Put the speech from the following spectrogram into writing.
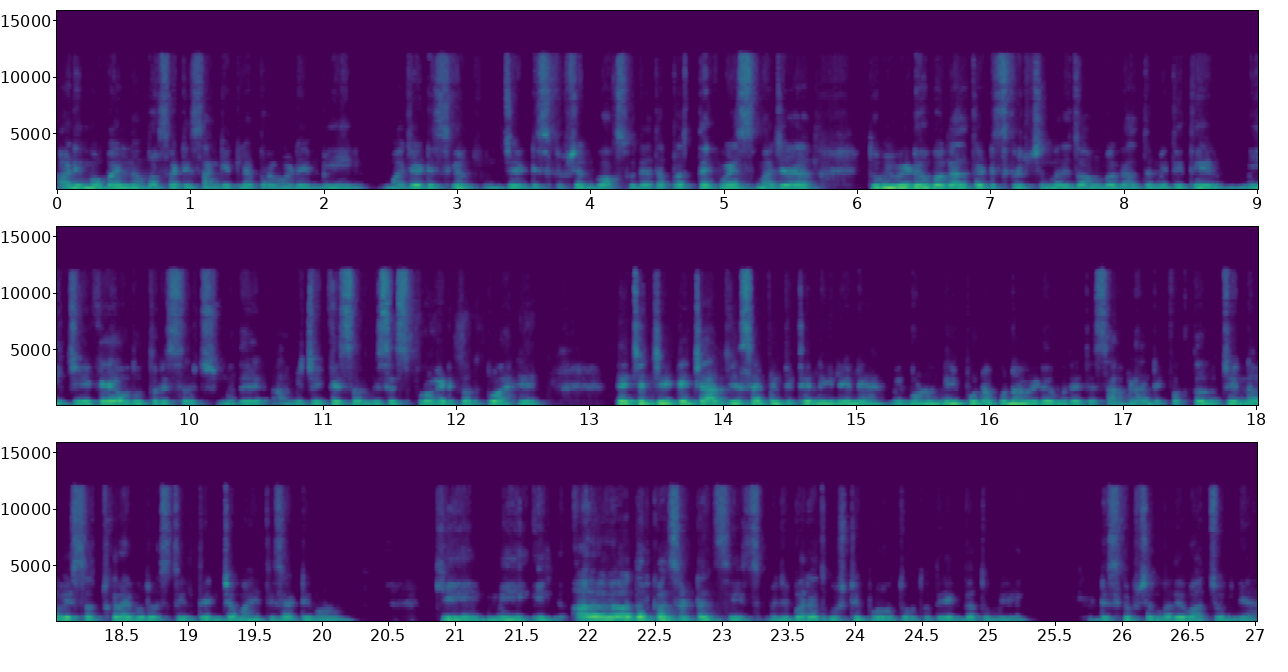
आणि मोबाईल नंबरसाठी सांगितल्याप्रमाणे मी माझ्या डिस्क्रिप जे डिस्क्रिप्शन बॉक्स होते आता प्रत्येक वेळेस माझ्या तुम्ही व्हिडिओ बघाल तर डिस्क्रिप्शनमध्ये जाऊन बघाल, तर मी तिथे मी जे काही अवधूत रिसर्चमध्ये आम्ही जे काही सर्व्हिसेस प्रोव्हाइड करतो आहे, त्याचे जे काही चार्जेस आहेत ते तिथे लिहिलेले आहे. मी म्हणून मी पुन्हा-पुन्हा व्हिडिओमध्ये ते सांगणार नाही. फक्त जे नवे सबस्क्रायबर असतील त्यांच्या माहितीसाठी म्हणून, की मी अ, अदर कन्सल्टन्सीज म्हणजे बऱ्याच गोष्टी पुरवतो होतो. ते एकदा तुम्ही डिस्क्रिप्शनमध्ये वाचून घ्या.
